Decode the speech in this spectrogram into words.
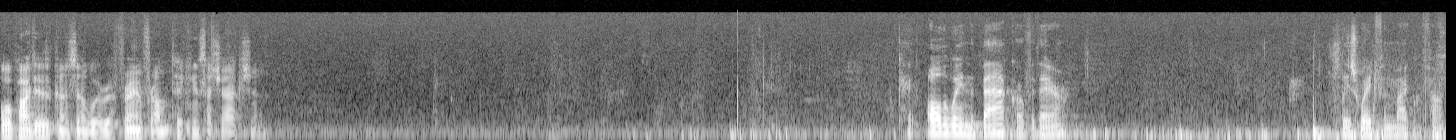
all parties concerned will refrain from taking such action. Okay, all the way in the back over there. Please wait for the microphone.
